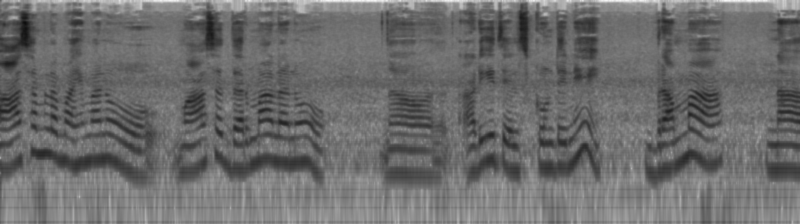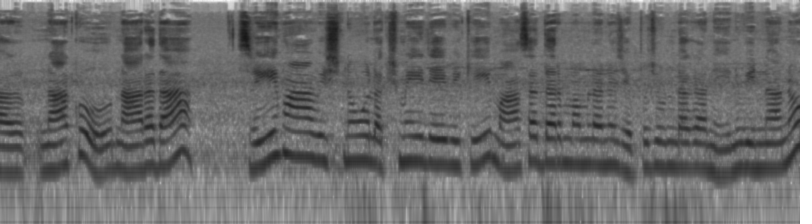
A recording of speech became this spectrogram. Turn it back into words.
మాసంల మహిమను మాస ధర్మాలను అడిగి తెలుసుకుంటేని బ్రహ్మ నా నాకు నారద శ్రీ మహావిష్ణువు లక్ష్మీదేవికి మాసధర్మములను చెప్పుచుండగా నేను విన్నాను.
